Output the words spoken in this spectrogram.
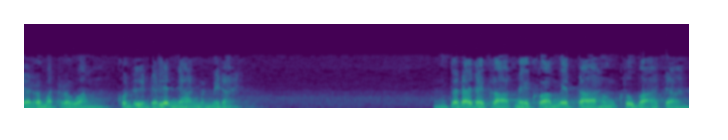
จะระมัดระวัง คนอื่นจะเล่นงานมันไม่ได้ ก็ได้แต่กราบในความเมตตาของครูบาอาจารย์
